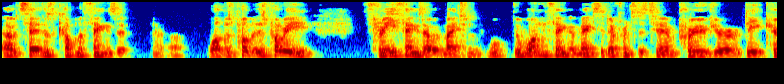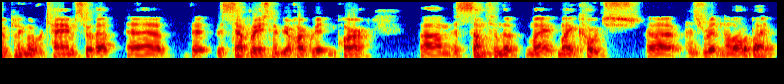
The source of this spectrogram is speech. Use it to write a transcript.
I would say there's a couple of things that, uh, well, there's probably there's probably three things I would mention. The one thing that makes a difference is to improve your decoupling over time, so that uh, the, the separation of your heart rate and power. Um, is something that my, my coach uh, has written a lot about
